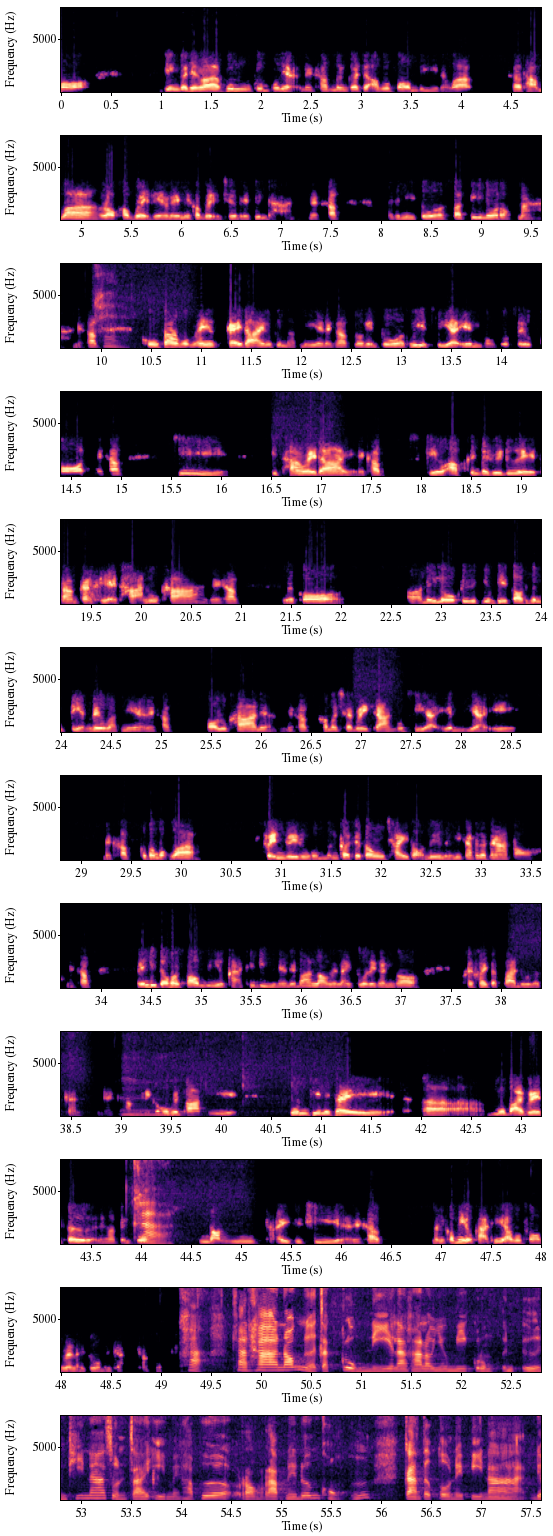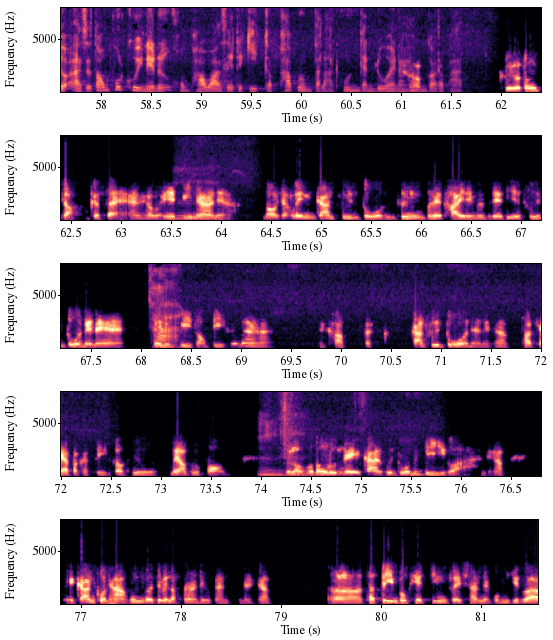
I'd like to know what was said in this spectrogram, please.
จริงก็เห็นว่าหุ้นกลุ่มพวกนี้นะครับมันก็จะ outperform ดีแต่ว่า ถ้าถามว่าเรา coverage อย่างไรไม่ coverage เชิงในพื้นฐานนะครับอาจจะมีตัว study note ออกมานะครับโครงสร้างผมให้ guideline ก็คือแบบนี้นะครับ เราเห็นตัวธุรกิจ CRM ของตัว Salesforce นะครับ ที่ทิศทางรายได้นะครับ scale up ขึ้นไปเรื่อยๆ ตามการขยายฐานลูกค้านะครับ แล้วก็ในโลกที่ยุคดิจิตอลที่มันเปลี่ยนเร็วแบบนี้นะครับ พอลูกค้าเนี่ยนะครับเข้ามาใช้บริการพวก CRM ERP นะครับ ก็ต้องบอกว่า เทรนด์โดยรวมมันก็จะต้องใช้ต่อเนื่องหรือมีการพัฒนาต่อนะครับเพราะฉะนั้น digital consult มีโอกาสที่ดีนะในบ้านเราหลายๆตัวด้วยกันก็ค่อยๆจับตาดูแล้วกันนะครับนี่ก็คงเป็นภาพที่หุ้นที่ไม่ใช่โมบายเบรเตอร์นะครับเป็นพวก non ICT นะครับ มันก็มีโอกาสที่เอาผู้ฟอร์มหลายๆตัวเหมือนกันครับค่ะถ้าถ้านอกเหนือจากกลุ่มนี้ล่ะคะ เรายังมีกลุ่มอื่น ๆ ที่น่าสนใจอีกไหมคะเพื่อรองรับในเรื่องของการเติบโตในปีหน้า เดี๋ยวอาจจะต้องพูดคุยในเรื่องของภาวะเศรษฐกิจกับภาพรวมตลาดหุ้นกันด้วยนะคะคุณกรพัฒน์คือเราต้องจับกระแสนะครับว่าเอ๊ะปีหน้าเนี่ยนอกจากเล่นการฟื้นตัว ซึ่งประเทศไทยเป็นประเทศที่จะฟื้นตัวแน่ๆในหนึ่งปีสองปีข้างหน้านะครับแต่การฟื้นตัวเนี่ยนะครับถ้าแค่ปกติก็คือไม่ outperform เราก็ต้องลุ้นให้การฟื้นตัวมันดีกว่านะครับ การค้นหาหุ้นก็จะเป็นลักษณะเดียวกันนะครับถ้าธีมพวก hedging inflation เนี่ยผมคิดว่า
